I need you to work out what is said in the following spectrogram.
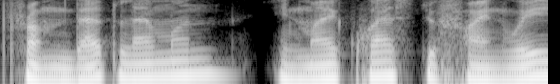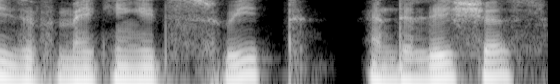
From that lemon, in my quest to find ways of making it sweet and delicious,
